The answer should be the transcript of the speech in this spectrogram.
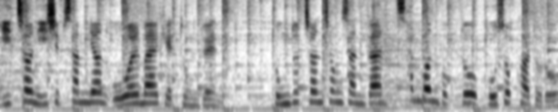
2023년 5월 말 개통된 동두천 청산 간 3번 국도 고속화도로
